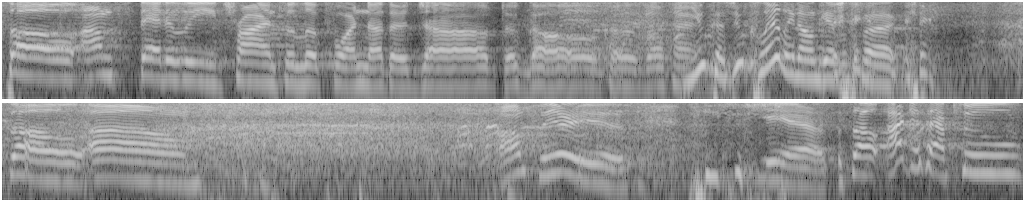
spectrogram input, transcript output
So I'm steadily trying to look for another job to go because I can't. You, cause you clearly don't give a fuck. So um, I'm serious. yeah. So I just have two,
